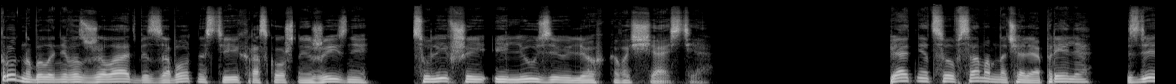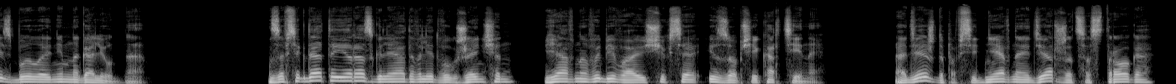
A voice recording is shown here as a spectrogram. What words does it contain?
Трудно было не возжелать беззаботности их роскошной жизни, сулившей иллюзию легкого счастья. В пятницу, в самом начале апреля, здесь было немноголюдно. Завсегда-то и разглядывали двух женщин, явно выбивающихся из общей картины. Одежда повседневная, держится строго.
